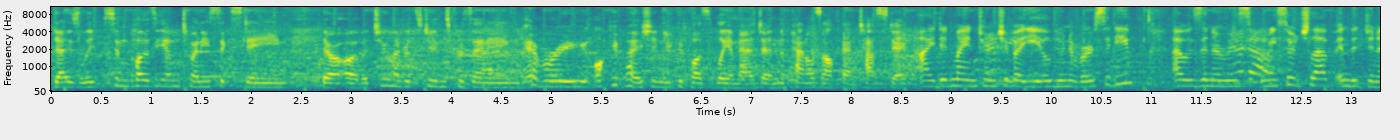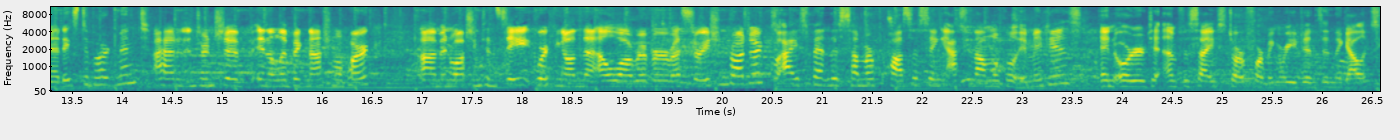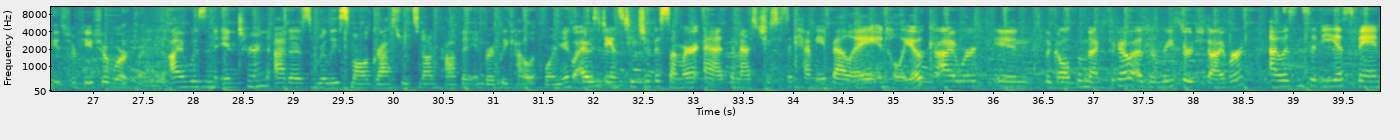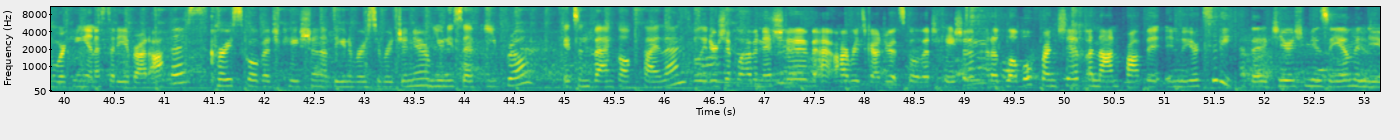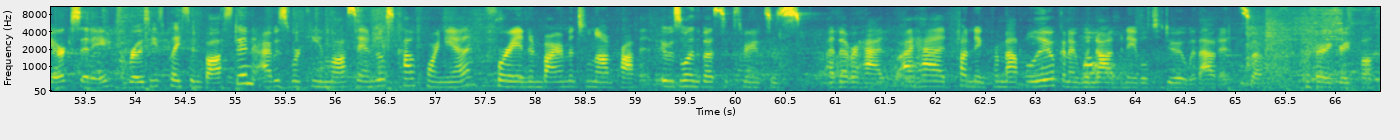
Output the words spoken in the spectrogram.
today's LEAP Symposium 2016. There are over 200 students presenting, every occupation you could possibly imagine. The panels are fantastic. I did my internship at Yale University. I was in a research lab in the genetics department. I had an internship in Olympic National Park um, in Washington State working on the Elwha River Restoration Project. I spent the summer processing astronomical images in order to emphasize star-forming regions in the galaxies for future work. I was an intern at a really small grassroots nonprofit in Berkeley, California. I was a dance teacher this summer at the Massachusetts Academy of Ballet in Holyoke. I worked in the Gulf of Mexico as a research diver. I was in Sevilla, Spain working in a study abroad office. Curry School of Education at the University of Virginia. UNICEF EAPRO. It's in Bangkok, Thailand. The Leadership Lab Initiative at Harvard's Graduate School of Education. At a Global Friendship, a nonprofit in New York City. At the Jewish Museum in New York City. Rosie's Place in Boston. I was working in Los Angeles, California for an environmental nonprofit. It was one of the best experiences I've ever had. I had funding from Mount Holyoke and I would not have been able to do it without it, so I'm very grateful.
